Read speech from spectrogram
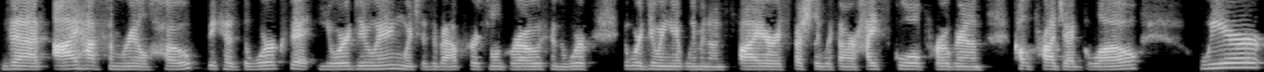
that I have some real hope because the work that you're doing, which is about personal growth, and the work that we're doing at Women on Fire, especially with our high school program called Project Glow, where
